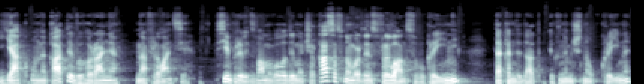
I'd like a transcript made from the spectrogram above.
Як уникати вигорання на фрилансі? Всім привіт! З вами Володимир Черкасов, номер один з фрилансу в Україні та кандидат економічних наук України.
